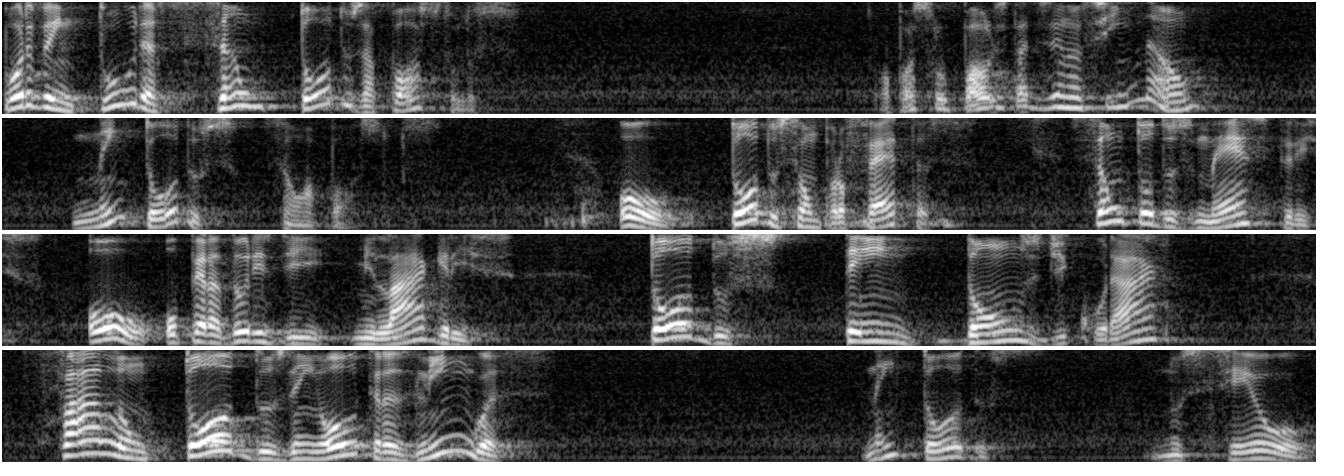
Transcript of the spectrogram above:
Porventura, são todos apóstolos? O apóstolo Paulo está dizendo assim: não, nem todos são apóstolos. Ou todos são profetas? São todos mestres? Ou operadores de milagres? Todos têm dons de curar? Falam todos em outras línguas? Nem todos. No seu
